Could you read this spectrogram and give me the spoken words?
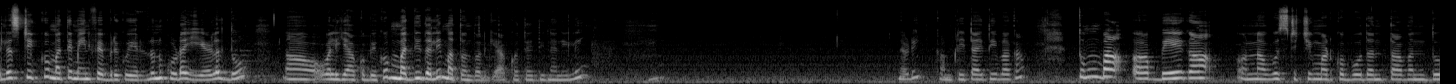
ಎಲೆಸ್ಟಿಕ್ಕು ಮತ್ತು ಮೇನ್ ಫ್ಯಾಬ್ರಿಕ್ಕು ಎರಡೂ ಕೂಡ ಎಳೆದು ಹೊಲಿಗೆ ಹಾಕೋಬೇಕು. ಮಧ್ಯದಲ್ಲಿ ಮತ್ತೊಂದು ಹೊಲಿಗೆ ಹಾಕೋತಾ ಇದ್ದೀನಿ ನಾನಿಲ್ಲಿ. ನೋಡಿ ಕಂಪ್ಲೀಟ್ ಆಯಿತು ಇವಾಗ. ತುಂಬ ಬೇಗ ನಾವು ಸ್ಟಿಚಿಂಗ್ ಮಾಡ್ಕೋಬೋದಂಥ ಒಂದು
